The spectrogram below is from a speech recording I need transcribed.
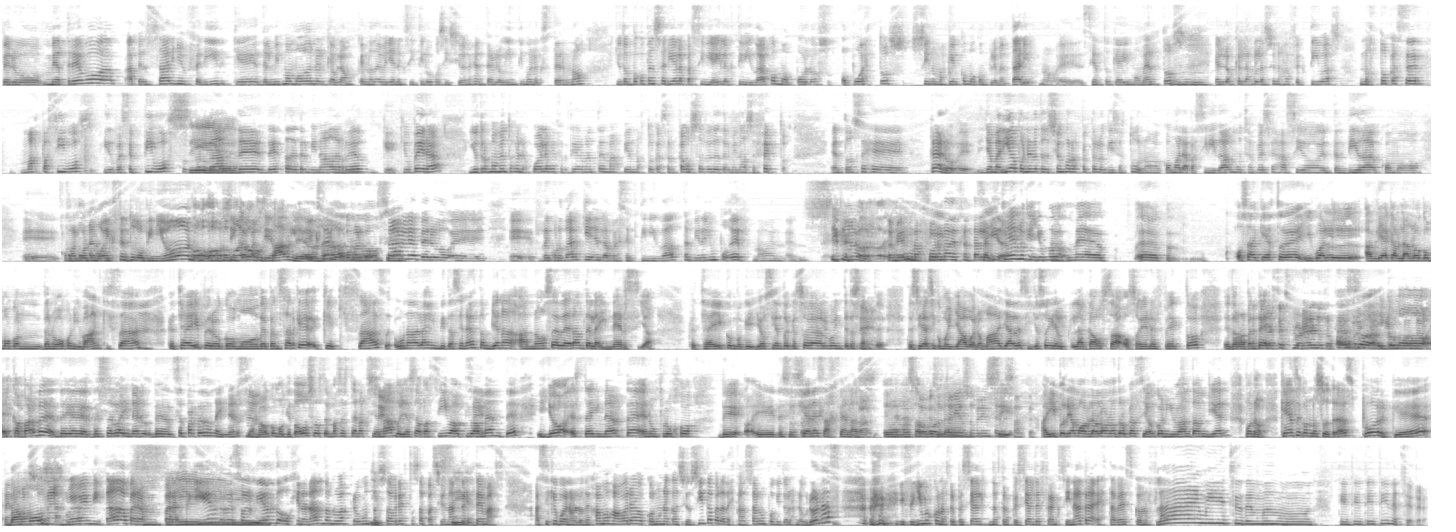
pero me atrevo a, a, pensar y inferir que del mismo modo en el que hablamos que no deberían existir oposiciones entre lo íntimo y lo externo, yo tampoco pensaría la pasividad y la actividad como polos opuestos, sino más bien como complementarios. ¿no? Eh, siento que hay momentos en los que las relaciones afectivas nos toca ser más pasivos y receptivos ¿verdad? De, de, esta determinada red que, que opera y otros momentos en los cuales efectivamente más bien nos toca ser causa de determinados efectos. Entonces, eh, claro, eh, llamaría a poner atención con respecto a lo que dices tú, ¿no? Como la pasividad muchas veces ha sido entendida como eh, como, algo como exento de opinión o, como, algo abusable. Exacto, como, algo abusable, pero eh, eh, recordar que en la receptividad también hay un poder, ¿no? En, sí, claro. también es una forma de enfrentar la vida. ¿Qué es lo que yo me... Mm. me o sea que esto igual habría que hablarlo como con, de nuevo con Iván quizás, mm. ¿cachai? Pero como de pensar que, que quizás una de las invitaciones es también a, no ceder ante la inercia. ¿Cachai? Como que yo siento que eso es algo interesante. Decir así como, ya, bueno, más allá de si yo soy el, la causa o soy el efecto, eh, de repente... explorar el otro Eso, y como escapar de, de, de ser la iner de ser parte de una inercia, mm. ¿no? Como que todos los demás estén accionando, ya sea pasiva o activamente, y yo esté inerte en un flujo de eh, decisiones ajenas. en eso, eso estaría súper interesante. Ahí podríamos hablarlo en otra ocasión con Iván también. Bueno, quédense con nosotras porque Tenemos vamos... una nueva invitada para, para seguir resolviendo o generando nuevas preguntas sobre estos apasionantes temas. Así que bueno, los dejamos ahora con una cancioncita para descansar un poquito las neuronas y seguimos con nuestro especial, nuestro especial de Frank Sinatra, esta vez con Fly Me to the Moon, tin, tin, tin, tin, etcétera.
